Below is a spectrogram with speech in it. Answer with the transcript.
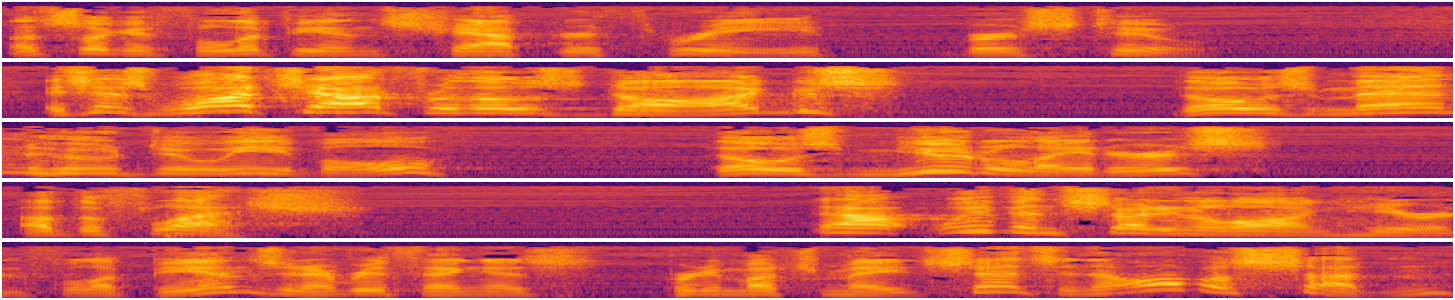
Let's look at Philippians chapter 3, verse 2. It says, Watch out for those dogs, those men who do evil, those mutilators of the flesh. Now, we've been studying along here in Philippians, and everything has pretty much made sense. And all of a sudden,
